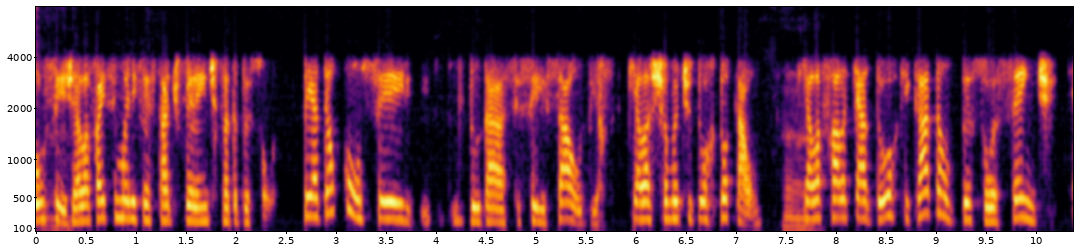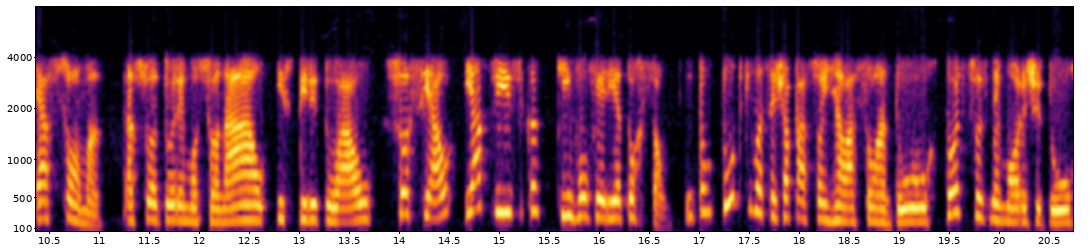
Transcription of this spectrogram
Ou seja, ela vai se manifestar diferente em cada pessoa. Tem até o conceito da Cecily Saunders que ela chama de dor total. Ah. Que ela fala que a dor que cada pessoa sente é a soma da sua dor emocional, espiritual, social e a física que envolveria a torção. Então, tudo que você já passou em relação à dor, todas as suas memórias de dor,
